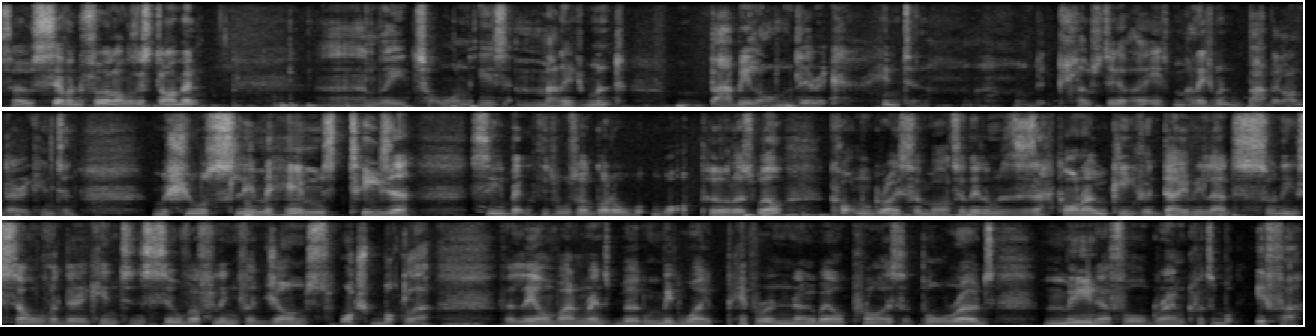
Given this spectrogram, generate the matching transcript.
So seven furlongs this time then. And the top one is Management Babylon, Derek Hinton. A bit close together. It's Management Babylon, Derek Hinton. Monsieur Slim Hems, Teaser. C. Beckwith also got a What a Pearl as well. Cotton Grace for Martin Lidham. Zack on Oki for Davy Ladd. Sunny Soul for Derek Hinton. Silver Fling for John. Swashbuckler for Leon Van Rensburg. Midway Pepper and Nobel Prize for Paul Rhodes. Mina for Graham Clutterbuck. Iffa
